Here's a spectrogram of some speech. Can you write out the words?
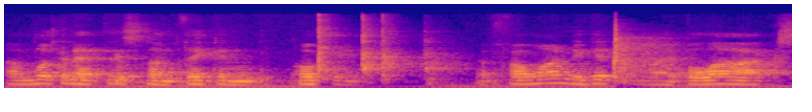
I'm looking at this and I'm thinking, okay, if I wanted to get my blocks,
